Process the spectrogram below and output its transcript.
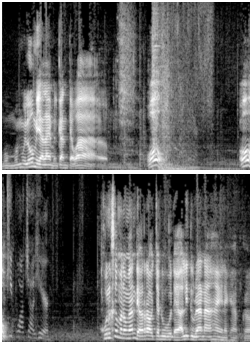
ไม่ไม่ไม่รู้มีอะไรเหมือนกันแต่ว่าเอ่มโอ้โอ้ Keep watch out here. คุณขึ้นมาตรงนั้นเดี๋ยวเราจะดูเดี๋ยวอลิสดูด้านหน้าให้นะครับก็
